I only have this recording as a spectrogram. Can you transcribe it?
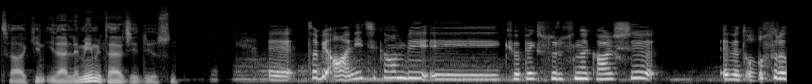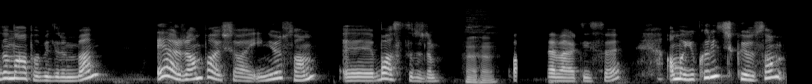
sakin ilerlemeyi mi tercih ediyorsun? Eee, tabii ani çıkan bir, eee, köpek sürüsüne karşı evet, o sırada ne yapabilirim ben? Eğer rampa aşağı iniyorsam, eee, bastırırım. Hı hı. ne verdiyse. Ama yukarı çıkıyorsam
